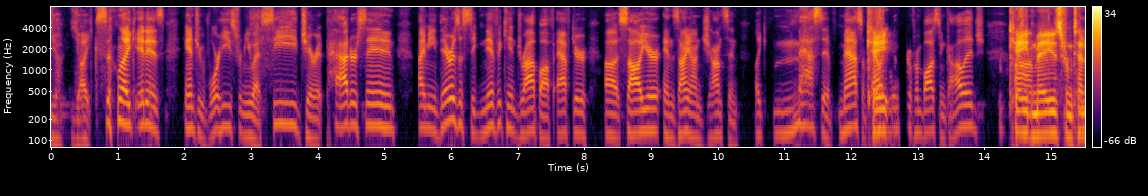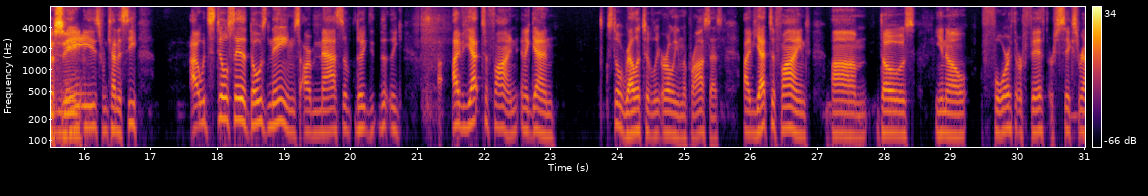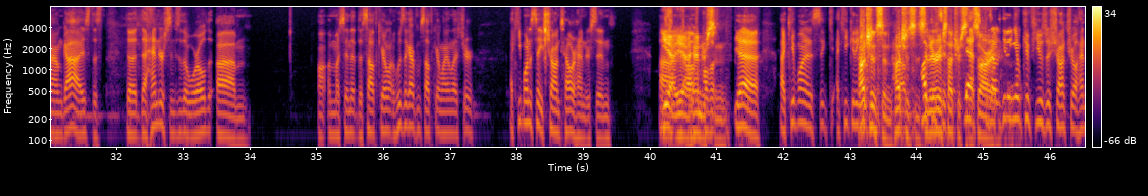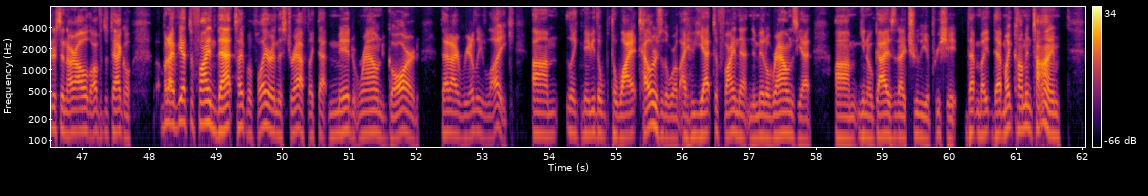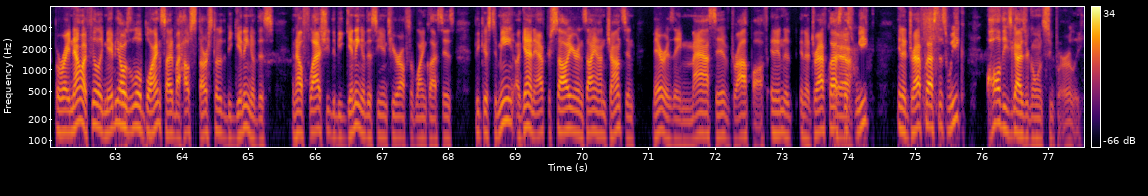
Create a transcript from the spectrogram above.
y- yikes. Like it is andrew Voorhees from usc jarrett patterson. I mean there is a significant drop off after uh salyer and zion johnson. Like massive massive. Kate, from boston college Cade um, Mays from Tennessee. Mays from Tennessee. I would still say that those names are massive. Like, the, I've yet to find, and again, still relatively early in the process. I've yet to find um, those, you know, fourth or fifth or sixth round guys, the the the Hendersons of the world. Um, uh, am I saying that the South Carolina? Who's the guy from South Carolina last year? I keep wanting to say Seantrel Henderson. Yeah, uh, yeah, Henderson. yeah, I keep wanting to see, I keep getting Hutchinson, Hutchinson, Hutchinson, Hutchinson. Yes, sorry, I was getting him confused with Seantrel Henderson, our old offensive tackle. But I've yet to find that type of player in this draft, like that mid-round guard that I really like. Um, like maybe the the Wyatt Tellers of the world. I have yet to find that in the middle rounds yet. Um, you know, guys that I truly appreciate. That might that might come in time. But right now, I feel like maybe I was a little blindsided by how star-studded the beginning of this and how flashy the beginning of this interior offensive line class is. Because to me, again, after Salyer and Zion Johnson, there is a massive drop off. And in a, in a draft class yeah. this week, in a draft class this week, all these guys are going super early.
